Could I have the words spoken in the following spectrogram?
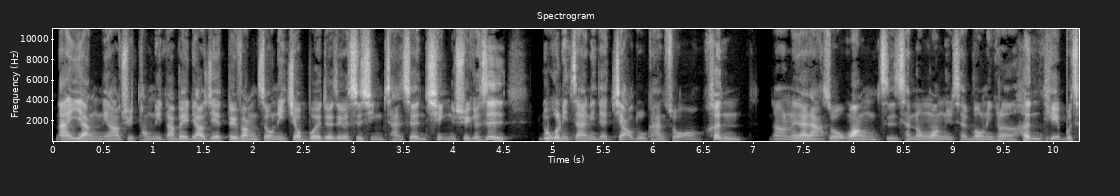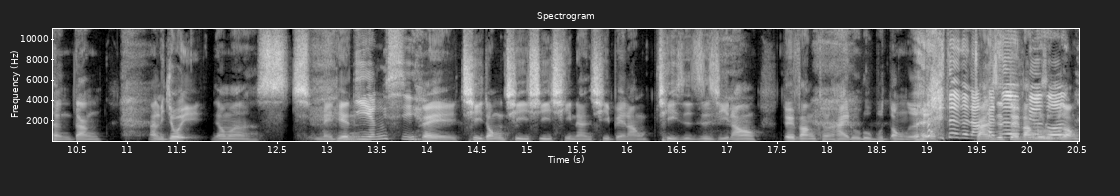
那一样你要去同理大悲，了解对方之后，你就不会对这个事情产生情绪。可是如果你在你的角度看，说恨。然后人家讲说望子成龙，望女成凤，你可能恨铁不成钢，那你就会要么每天对气东气西，气南气北，然后气死自己，然后对方可能还如如不动，对对对，反而是对方如如不动，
